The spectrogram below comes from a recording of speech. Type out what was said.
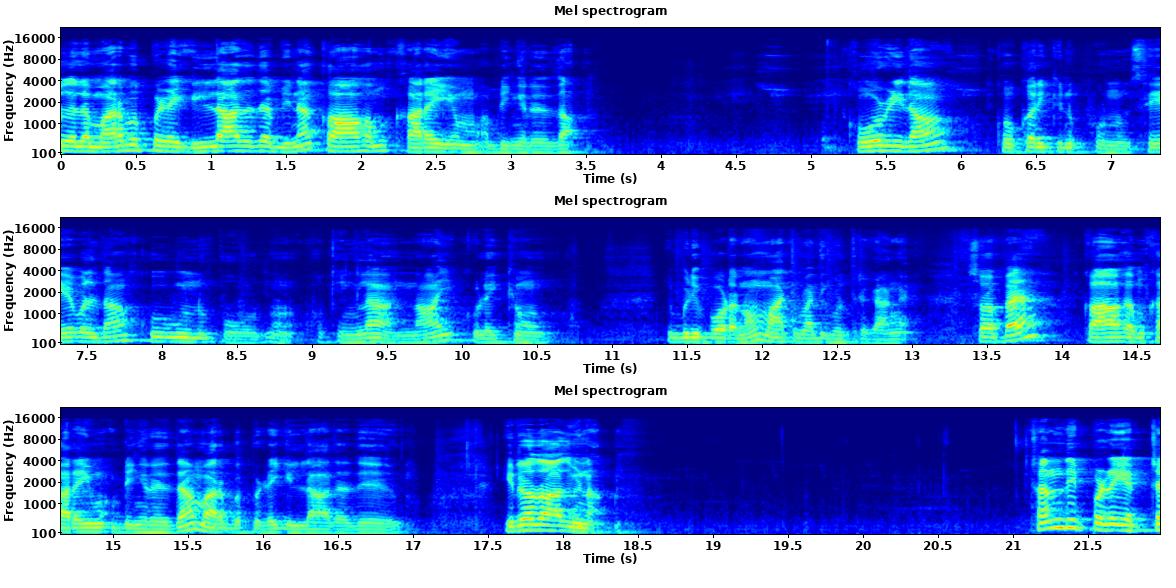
ஸோ இதில் மரபுப்பிழை இல்லாதது அப்படின்னா காகம் கரையும் அப்படிங்கிறது தான் கோழி தான் கொக்கரிக்குன்னு போடணும். சேவல் தான் கூவுன்னு போடணும். ஓகேங்களா? நாய் குலைக்கும். இப்படி போடணும். மாற்றி மாற்றி கொடுத்துருக்காங்க. ஸோ அப்போ காகம் கரையும் அப்படிங்கிறது தான் மரபுப்பிழை இல்லாதது. இருபதாவது வினா. சந்திப்பிழையற்ற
